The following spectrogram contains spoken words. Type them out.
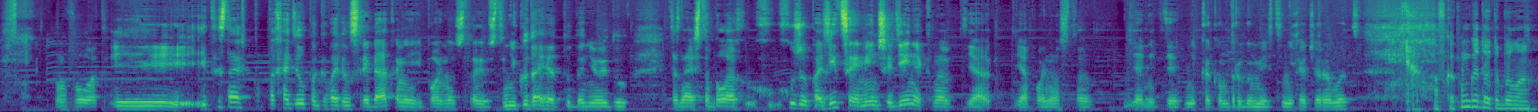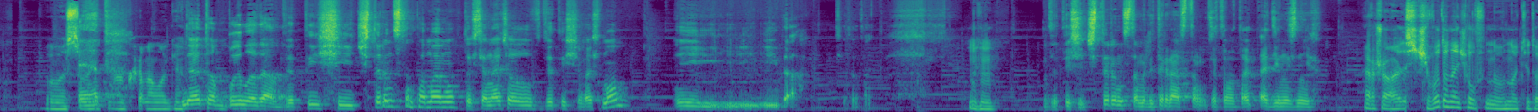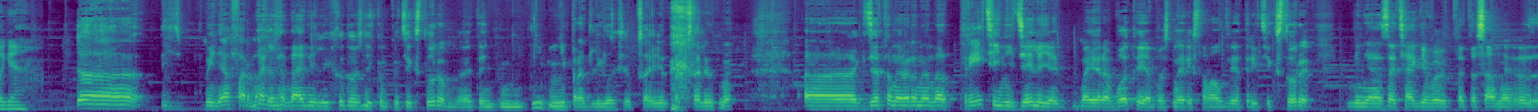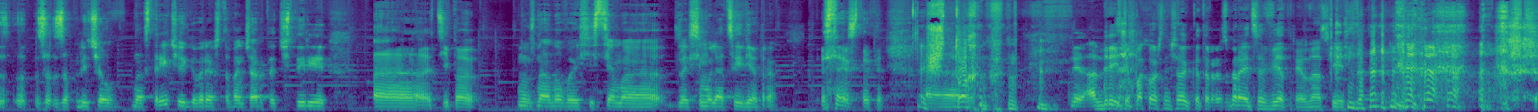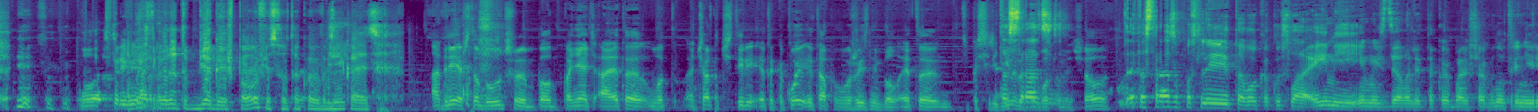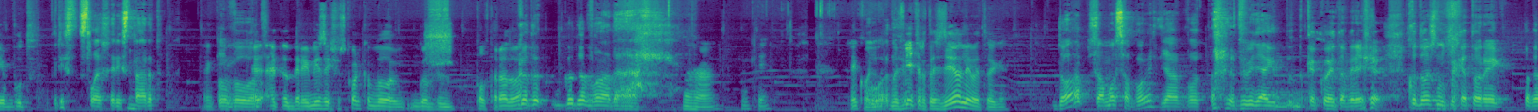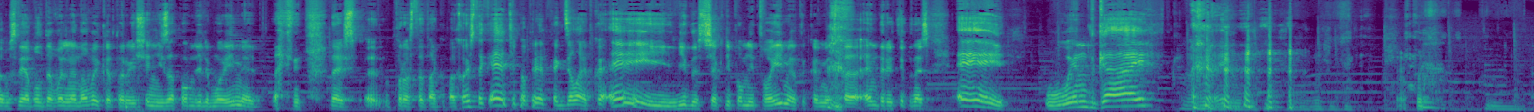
Вот. И, и ты знаешь, походил, поговорил с ребятами и понял, что, что никуда я оттуда не уйду. Ты знаешь, что была хуже позиция, меньше денег, но я, я понял, что я нигде, ни в каком другом месте не хочу работать. А в каком году это было? Это, хронология. Да, это было, да, в 2014, по-моему. То есть я начал в 2008 и, и, и да, где-то так. Угу. В 2014 или 2013, где-то вот один из них. Хорошо, а с чего ты начал в, в Naughty Dog? Да, меня формально наняли художником по текстурам, но это не, не продлилось абсолютно. абсолютно. А, где-то, наверное, на третьей неделе я, моей работы я просто нарисовал две-три текстуры. Меня затягивают это самое за, за плечо навстречу и говорят, что в Uncharted 4 а, типа нужна новая система для симуляции ветра. Знаешь, только... Что? Андрей, ты похож на человека, который разбирается в ветре. У нас есть. Вот, примерно. Когда ты бегаешь по офису, такое возникает. Андрей, чтобы лучше понять, а это вот Uncharted 4, это какой этап его жизни был? Это типа середина это сразу, работы, начало? Это сразу после того, как ушла Эми, и мы сделали такой большой внутренний ребут, слэш-рестарт. Mm Okay. Вот. А это до релиза еще сколько было? Года полтора-два? Года, года два, да. Ага, окей. Прикольно. Вот. Но ветер-то сделали в итоге? Да, само собой. Я вот у меня какое-то время художники, которые, потому что я был довольно новый, которые еще не запомнили мое имя, знаешь, просто так подходишь, так, эй, типа, привет, как дела? Я такой, эй, видно, что человек не помнит твое имя, такое вместо Эндрю, типа, знаешь, эй, Wind Guy.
